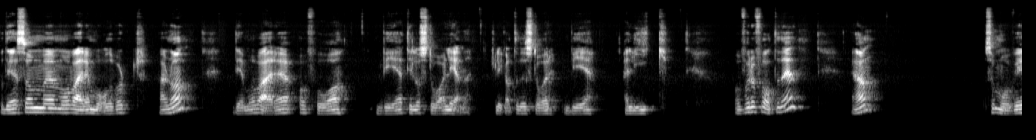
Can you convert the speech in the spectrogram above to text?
Og det som eh, må være målet vårt her nå, det må være å få V til å stå alene. Slik at det står V er lik. Og for å få til det, ja, så må vi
